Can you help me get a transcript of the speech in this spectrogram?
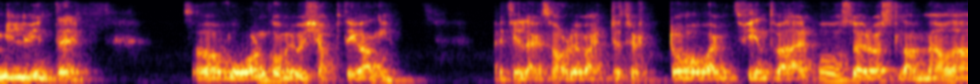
mild vinter, så våren kommer jo kjapt i gang. I tillegg så har det vært tørt og varmt, fint vær på Sør- og Østlandet. og Da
